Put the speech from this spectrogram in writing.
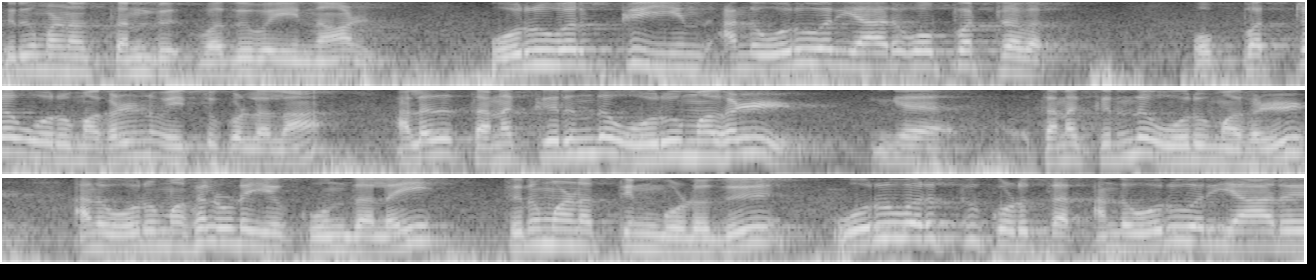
திருமணத்தன்று வதுவை நாள் ஒருவர்க்கு அந்த ஒருவர் யார்? ஒப்பற்றவர். ஒப்பற்ற ஒரு மகள்னு வைத்துக்கொள்ளலாம் அல்லது தனக்கு இருந்த ஒரு மகள் இங்கே தனக்கு இருந்த ஒரு மகள் அந்த ஒரு மகளுடைய கூந்தலை திருமணத்தின் பொழுது ஒருவருக்கு கொடுத்தார். அந்த ஒருவர் யார்?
